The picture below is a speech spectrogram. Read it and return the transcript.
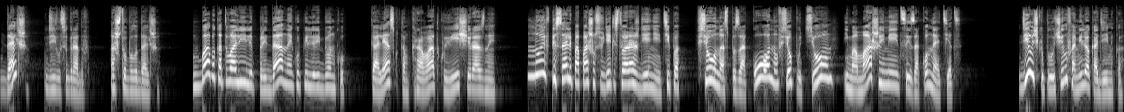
«Дальше?» — удивился Градов. А что было дальше? Бабок отвалили, приданное купили ребенку, коляску, там кроватку, вещи разные. Ну и вписали папашу в свидетельство о рождении, типа «все у нас по закону, все путем, и мамаша имеется, и законный отец». Девочка получила фамилию академика.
